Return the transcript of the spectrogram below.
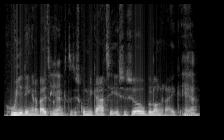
hoe je dingen naar buiten brengt. Dus communicatie is zo belangrijk. Ja. En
